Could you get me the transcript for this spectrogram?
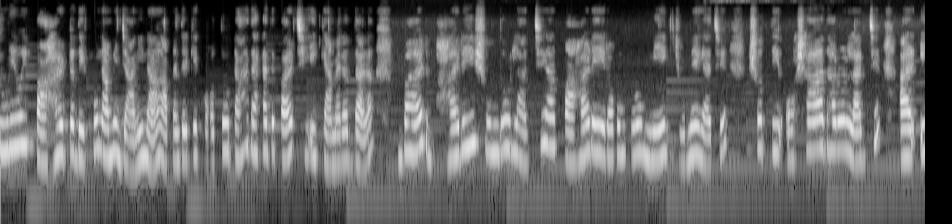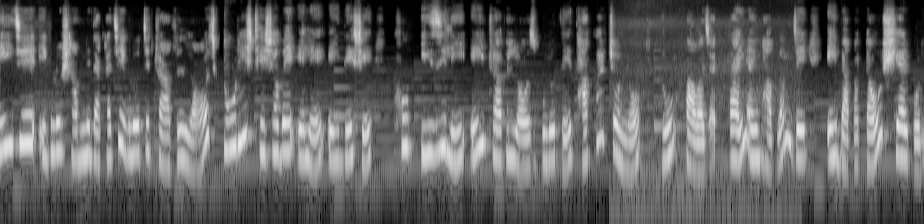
দূরে ওই পাহাড়টা দেখুন, আমি জানি না আপনাদেরকে কতটা দেখাতে পারছি এই ক্যামেরার দ্বারা বাট ভারী সুন্দর লাগছে আর পাহাড়ে এরকম পুরো মেঘ জমে গেছে, সত্যি অসাধারণ লাগছে। আর এই যে এগুলো সামনে দেখাচ্ছে, এগুলো হচ্ছে ট্রাভেল লজ ট্যুরিস্ট হিসাবে এলে এই দেশে খুব ইজিলি এই ট্রাভেল লজগুলোতে থাকার জন্য রুম পাওয়া যায়। তাই আমি ভাবলাম যে এই ব্যাপারটাও শেয়ার করি।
